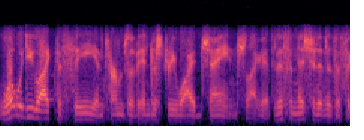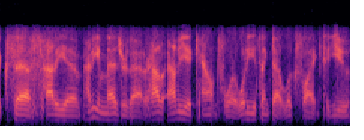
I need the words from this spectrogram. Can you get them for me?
what would you like to see in terms of industry-wide change? Like, if this initiative is a success, how do you how do you measure that, or how how do you account for it? What do you think that looks like to you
